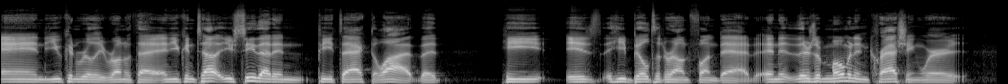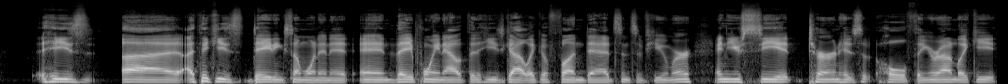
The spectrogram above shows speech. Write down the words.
And you can really run with that. And you can tell you see that in Pete's act a lot that he is he built it around Fun Dad. And it, there's a moment in Crashing where he's uh, I think he's dating someone in it, and they point out that he's got like a fun dad sense of humor, and you see it turn his whole thing around. Like he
